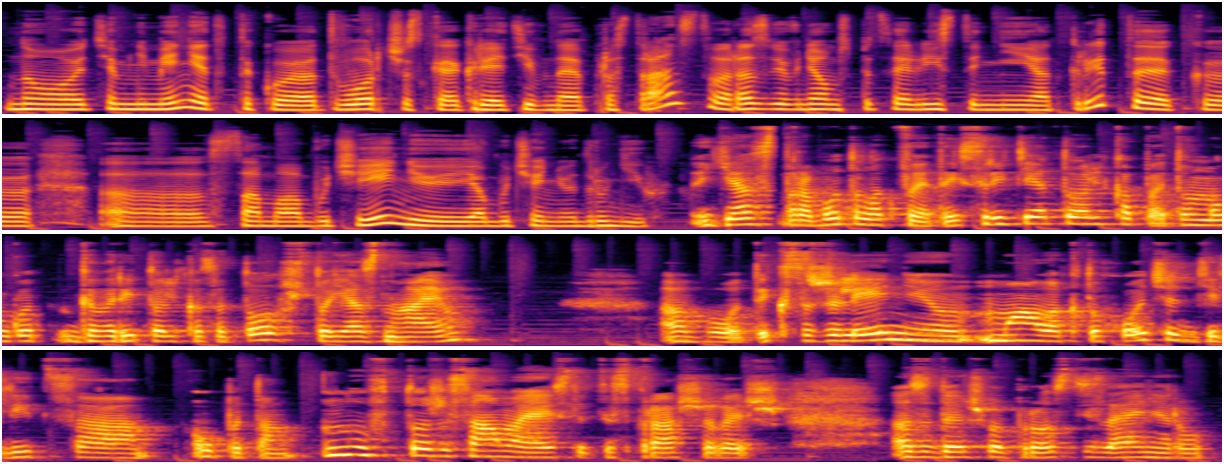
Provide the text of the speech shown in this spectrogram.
но, тем не менее, это такое творческое, креативное пространство. Разве в нем специалисты не открыты к э, самообучению и обучению других? Я работала в этой среде только, поэтому могу говорить только за то, что я знаю, а вот. И, к сожалению, мало кто хочет делиться опытом. Ну, в то же самое, если ты спрашиваешь, а задаешь вопрос дизайнеру,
